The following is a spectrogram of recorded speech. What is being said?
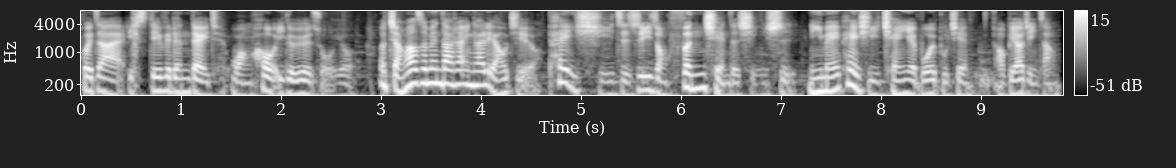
会在 ex-dividend date 往后一个月左右。那讲到这边，大家应该了解哦，配息只是一种分钱的形式，你没配息，钱也不会不见哦，不要紧张。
